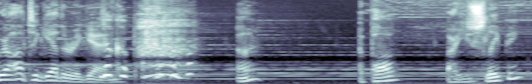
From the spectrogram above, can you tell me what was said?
We're all together again. Look at Paul. Huh? Uh, Paul, are you sleeping?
